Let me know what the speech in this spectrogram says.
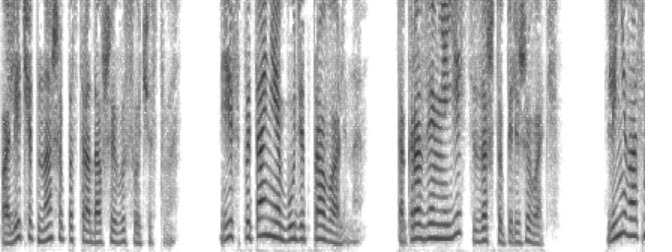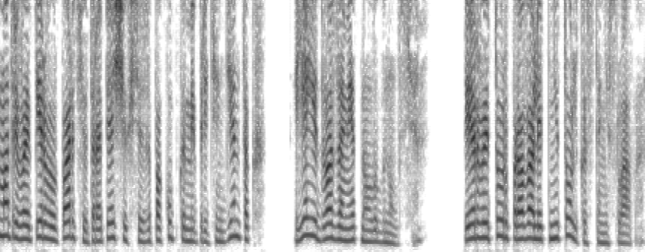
полечит наше пострадавшее высочество. И испытание будет провалено. Так разве мне есть за что переживать? Лениво осматривая первую партию торопящихся за покупками претенденток, я едва заметно улыбнулся. Первый тур провалит не только Станислава.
